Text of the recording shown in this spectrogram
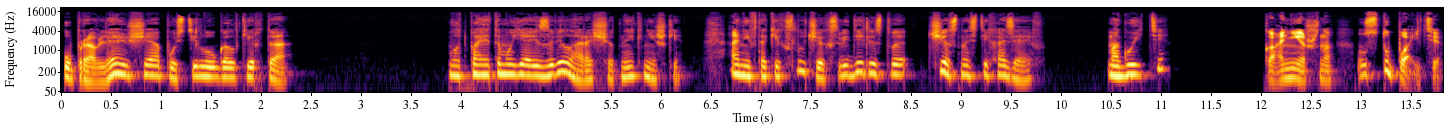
Управляющая опустила уголки рта. «Вот поэтому я и завела расчетные книжки. Они в таких случаях свидетельство честности хозяев. Могу идти?» «Конечно, уступайте»,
